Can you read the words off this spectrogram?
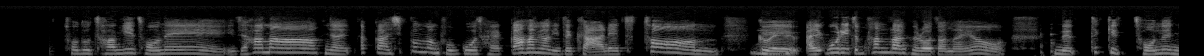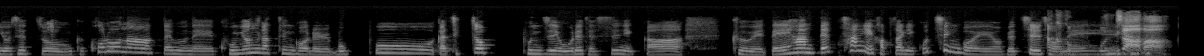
저도 자기 전에 이제 하나 그냥 약간 10분만 보고 잘까 하면 이제 그 아래 추천 그 음. 왜 알고리즘 탄다 그러잖아요. 근데 특히 저는 요새 좀 그 코로나 때문에 공연 같은 거를 못 보, 그러니까 직접 본 지 오래됐으니까 그 왜 내한 떼창에 갑자기 꽂힌 거예요. 며칠 아, 전에. 뭔지 알아.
